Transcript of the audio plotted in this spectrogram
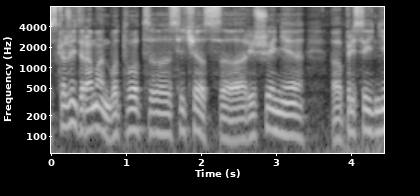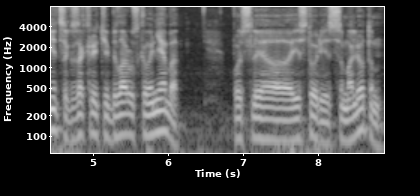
скажите, Роман, вот, вот э, сейчас э, решение э, присоединиться к закрытию белорусского неба после истории с самолетом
